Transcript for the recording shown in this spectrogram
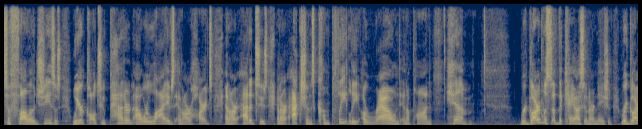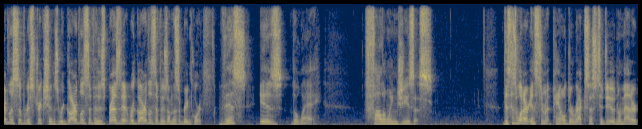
to follow Jesus. We are called to pattern our lives and our hearts and our attitudes and our actions completely around and upon Him. Regardless of the chaos in our nation, regardless of restrictions, regardless of who's president, regardless of who's on the Supreme Court, this is the way. Following Jesus. This is what our instrument panel directs us to do, no matter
